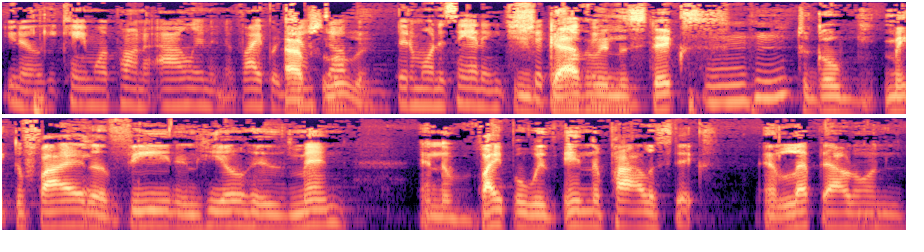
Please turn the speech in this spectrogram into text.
you know, he came upon an island and the viper jumped Absolutely. up and bit him on his hand and he He's gathering the sticks mm-hmm. to go make the fire to feed and heal his men. And the viper was in the pile of sticks and leapt out on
